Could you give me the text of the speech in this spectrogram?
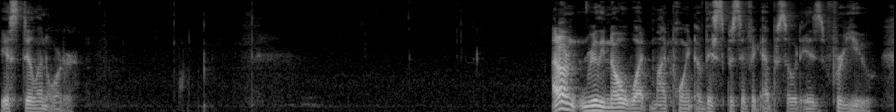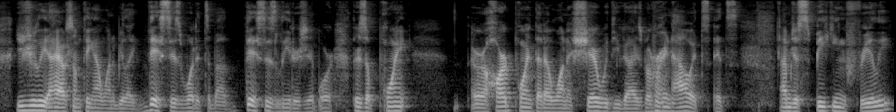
is still in order. I don't really know what my point of this specific episode is for you. Usually I have something I want to be like, this is what it's about. This is leadership. Or there's a point or a hard point that I want to share with you guys. But right now it's it's I'm just speaking freely.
